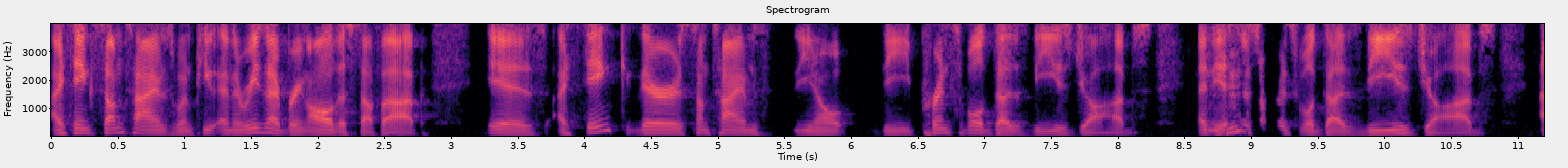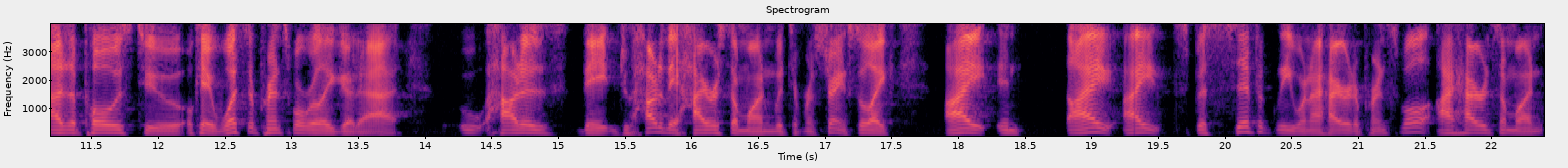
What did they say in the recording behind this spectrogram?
I think sometimes when people, and the reason I bring all this stuff up is I think there's sometimes, you know, the principal does these jobs and the mm-hmm. assistant principal does these jobs as opposed to okay what's the principal really good at how does they do how do they hire someone with different strengths so like i in i i specifically when i hired a principal i hired someone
